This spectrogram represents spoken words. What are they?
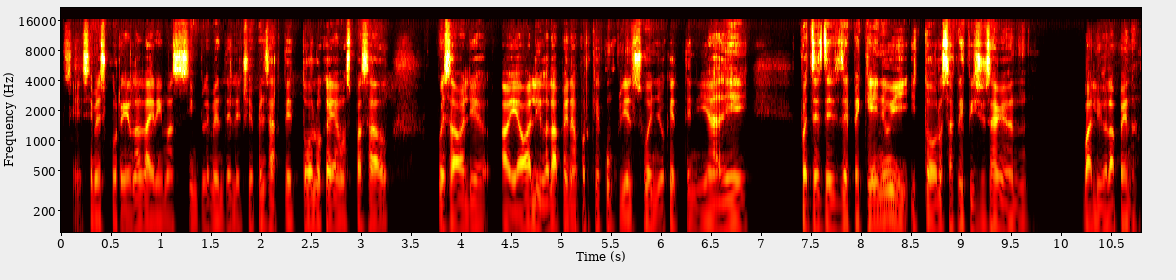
se, me escurrían las lágrimas simplemente el hecho de pensar de todo lo que habíamos pasado, pues había valido, la pena porque cumplí el sueño que tenía de, pues desde, desde pequeño y, y todos los sacrificios habían valido la pena.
